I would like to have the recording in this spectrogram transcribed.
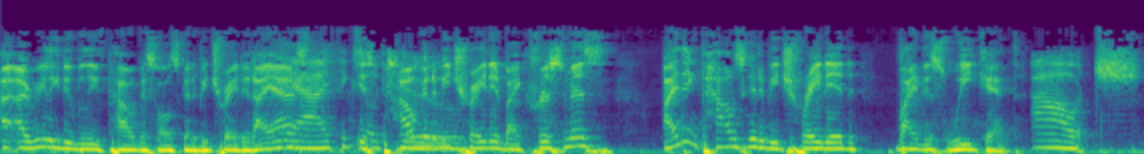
I, I really do believe Pau Gasol is going to be traded. I asked, Yeah, I think so is Pau going to be traded by Christmas? I think Pau's going to be traded by this weekend. Ouch.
